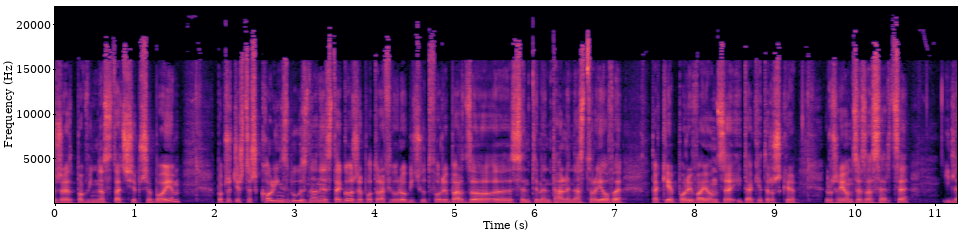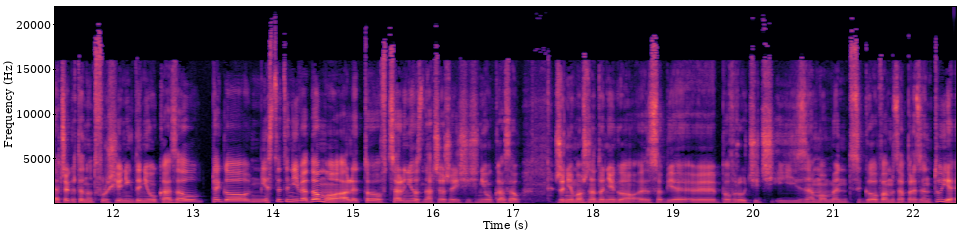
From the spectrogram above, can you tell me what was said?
że powinno stać się przebojem, bo przecież też Collins był znany z tego, że potrafił robić utwory bardzo sentymentalne, nastrojowe, takie porywające i takie troszkę ruszające za serce. I dlaczego ten utwór się nigdy nie ukazał? Tego niestety nie wiadomo, ale to wcale nie oznacza, że jeśli się nie ukazał, że nie można do niego e, sobie e, powrócić i za moment go wam zaprezentuję.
